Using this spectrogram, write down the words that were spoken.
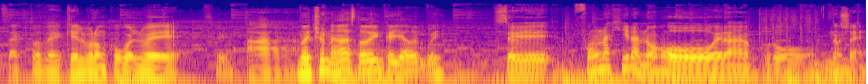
exacto, de que el Bronco vuelve Sí. a... No ha hecho nada, ha estado bien callado el güey. Se... Fue una gira, ¿no? ¿O era puro... No sé.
